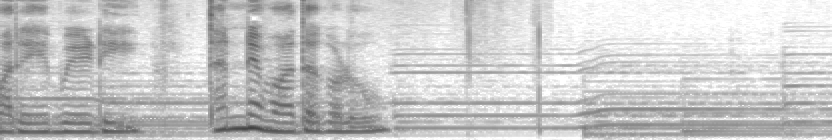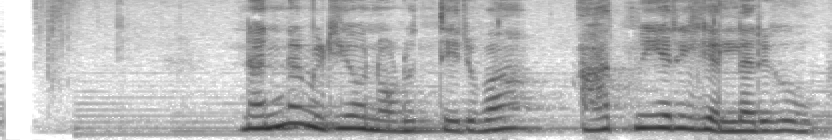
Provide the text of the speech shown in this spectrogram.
ಮರೆಯಬೇಡಿ. ಧನ್ಯವಾದಗಳು. ನನ್ನ ವಿಡಿಯೋ ನೋಡುತ್ತಿರುವ ಆತ್ಮೀಯರಿಗೆಲ್ಲರಿಗೂ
